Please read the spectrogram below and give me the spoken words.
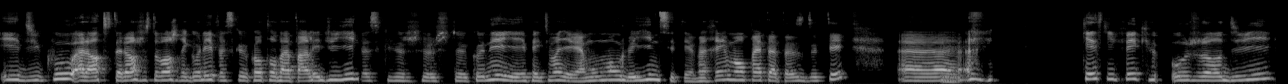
Et du coup, alors tout à l'heure, justement, je rigolais parce que quand on a parlé du yin, parce que je, je te connais, et effectivement, il y a eu un moment où le yin, c'était vraiment pas ta tasse de thé. Euh, Qu'est-ce qui fait qu'aujourd'hui,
